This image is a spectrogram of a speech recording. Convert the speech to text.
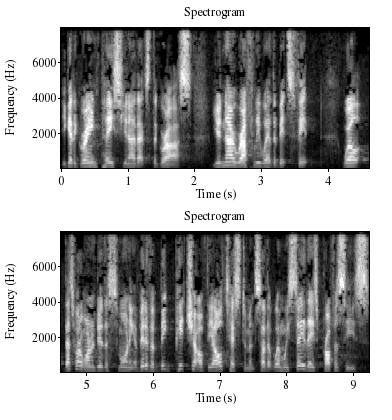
You get a green piece, you know that's the grass. You know roughly where the bits fit. Well, that's what I want to do this morning. A bit of a big picture of the Old Testament so that when we see these prophecies,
